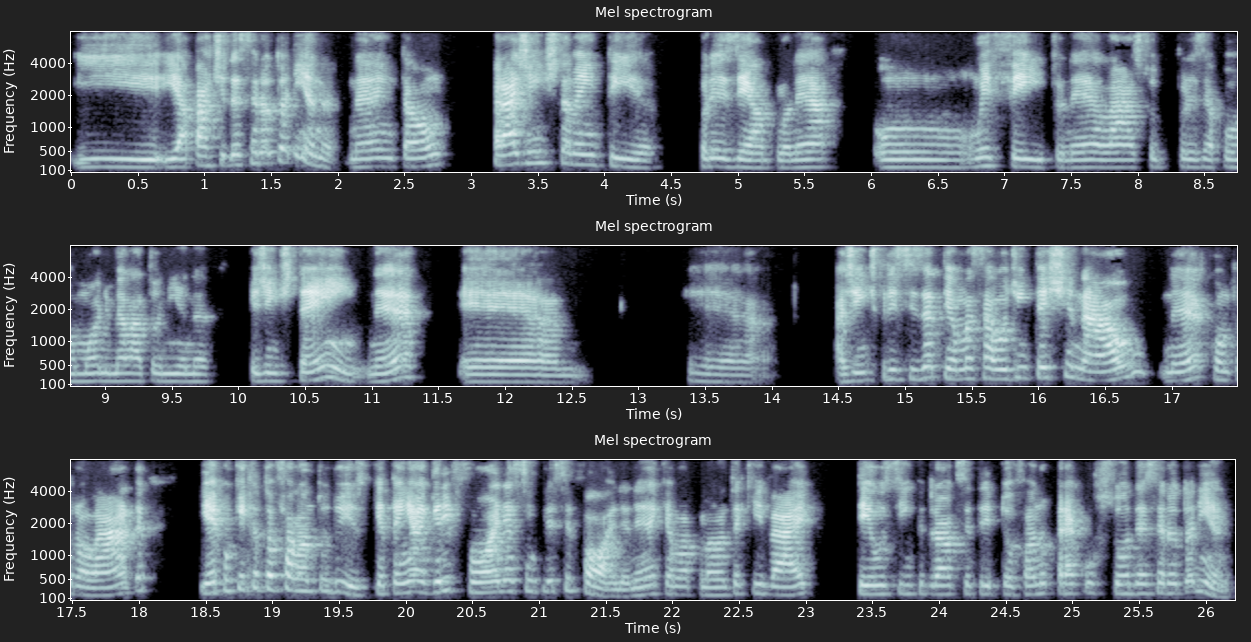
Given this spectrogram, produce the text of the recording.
E, e, a partir da serotonina, né? Então, para a gente também ter, por exemplo, né, um, um, efeito, né, lá sobre, por exemplo, o hormônio melatonina que a gente tem, né, é, é, a gente precisa ter uma saúde intestinal, né, controlada. E aí, por que, que eu estou falando tudo isso? Porque tem a grifônia simplicifolia, né, que é uma planta que vai ter o 5-hidroxitriptofano precursor da serotonina.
